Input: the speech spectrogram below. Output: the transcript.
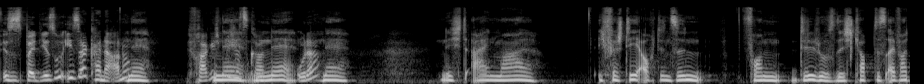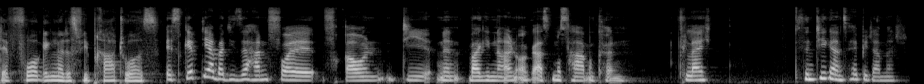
Ist es bei dir so, Isa? Keine Ahnung. Nee. Frage ich nee, mich jetzt gerade. nee, Oder? Nee. Nicht einmal. Ich verstehe auch den Sinn von Dildos nicht. Ich glaube, das ist einfach der Vorgänger des Vibrators. Es gibt ja aber diese Handvoll Frauen, die einen vaginalen Orgasmus haben können. Vielleicht sind die ganz happy damit.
